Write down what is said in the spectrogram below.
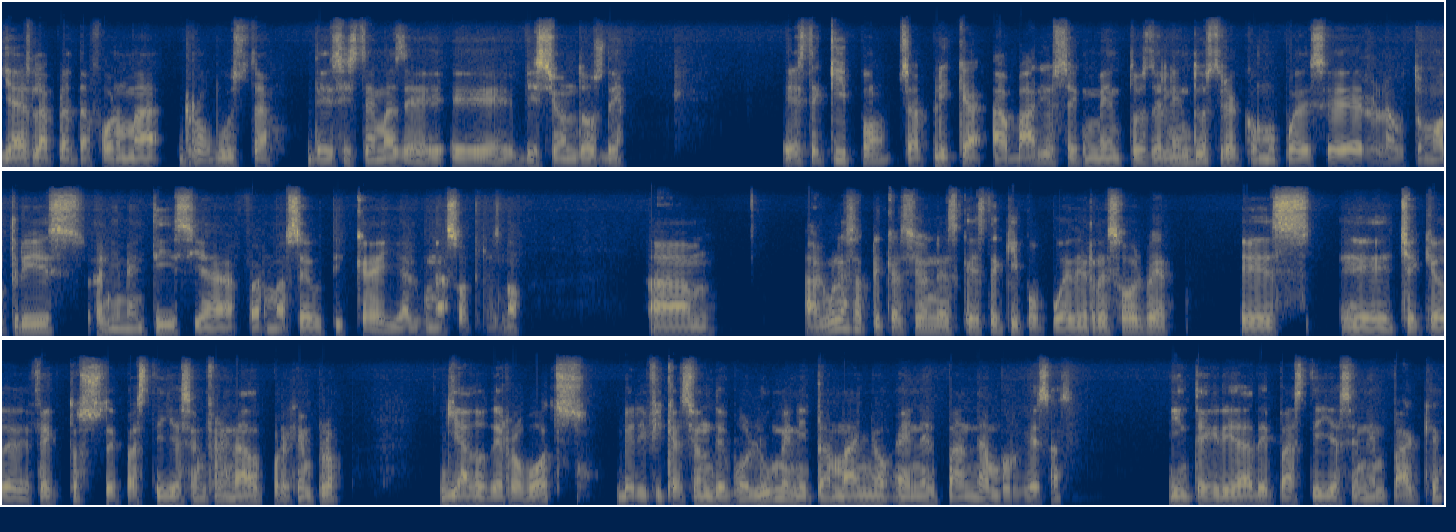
ya es la plataforma robusta de sistemas de eh, visión 2D. Este equipo se aplica a varios segmentos de la industria, como puede ser la automotriz, alimenticia, farmacéutica y algunas otras, ¿no? algunas aplicaciones que este equipo puede resolver es eh, chequeo de defectos de pastillas en frenado, por ejemplo, guiado de robots, verificación de volumen y tamaño en el pan de hamburguesas, integridad de pastillas en empaque,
